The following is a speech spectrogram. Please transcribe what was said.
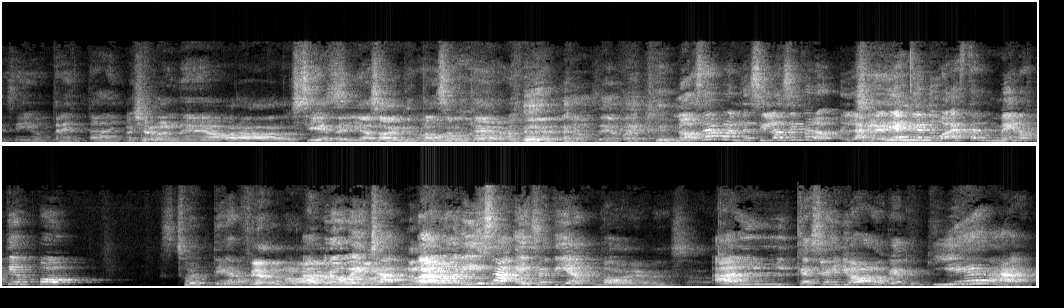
qué sé yo, 30 años. Hacho, los nenes ahora a los 7 ya saben que están No. solteros. No sé, pues, no sé por decirlo así, pero la Sí. realidad es que tú vas a estar menos tiempo soltero. Fíjate, no lo Aprovecha, había valoriza ese tiempo. No lo había pensado. Al, qué sé yo, lo que tú quieras.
